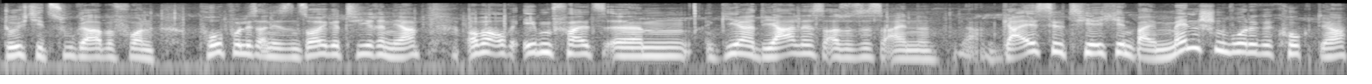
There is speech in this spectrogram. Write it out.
durch die Zugabe von Propolis an diesen Säugetieren, ja. Aber auch ebenfalls ähm, Giardialis, also es ist ein ja, Geißeltierchen, bei Menschen wurde geguckt, ja.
